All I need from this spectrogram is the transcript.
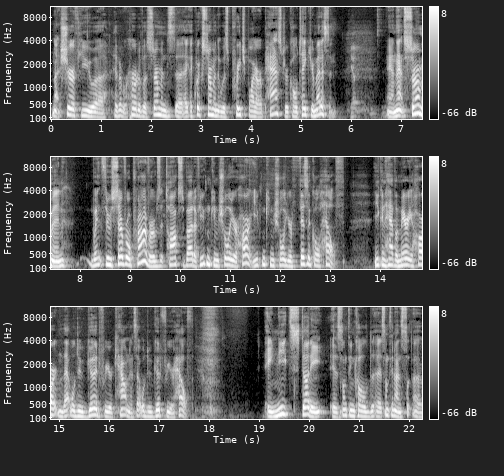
I'm not sure if you uh, have ever heard of a sermon, uh, a quick sermon that was preached by our pastor called "Take Your Medicine." Yep. And that sermon went through several proverbs that talks about if you can control your heart, you can control your physical health. You can have a merry heart, and that will do good for your countenance. That will do good for your health a neat study is something called uh, something on uh,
